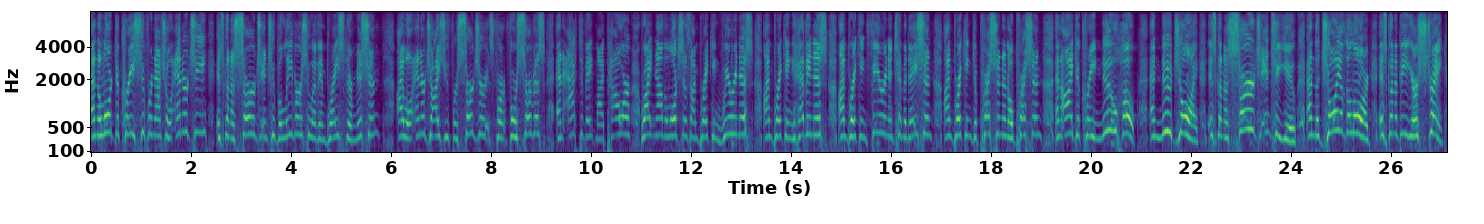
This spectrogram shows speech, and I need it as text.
And the Lord decrees supernatural energy is going to surge into believers who have embraced their mission. I will energize you for, for, for service and activate my power. Right now, the Lord says, I'm breaking weariness. I'm breaking heaviness. I'm breaking fear and intimidation. I'm breaking depression and oppression. And I decree new hope and new joy is going to surge into you. And the joy of the Lord is going to be your strength.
